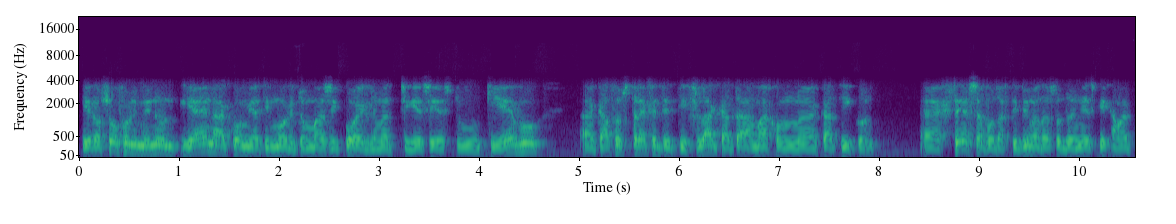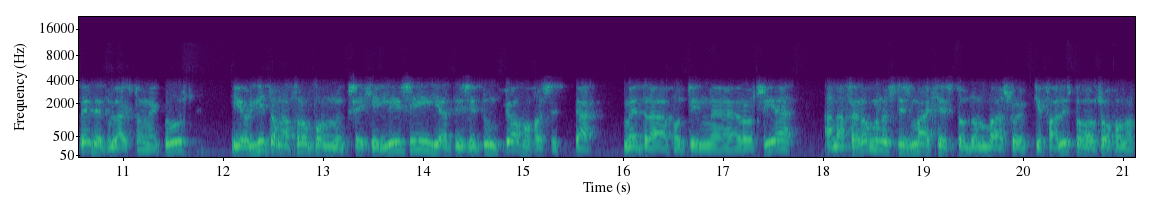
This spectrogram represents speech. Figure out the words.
Οι Ρωσόφολοι μηνούν για ένα ακόμη ατιμόρυτο μαζικό έγκλημα της ηγεσίας του Κιέβου, καθώς στρέφεται τυφλά κατά αμάχων κατοίκων. Ε, Χθες από τα χτυπήματα στον Τονιέσκ είχαμε πέντε τουλάχιστον νεκρούς. Η οργή των ανθρώπων ξεχυλίζει γιατί ζητούν πιο αποφασιστικά μέτρα από την ε, Ρωσία. Αναφερόμενος στις μάχες στον Ντομπάσο, ο επικεφαλής των Ρωσόφωνων,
